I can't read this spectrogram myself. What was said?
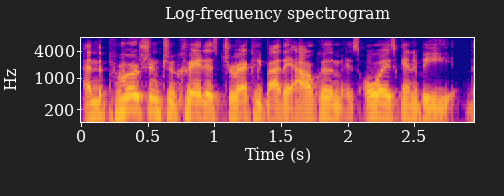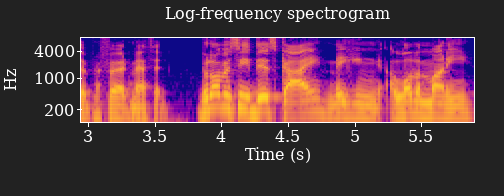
And the promotion to creators directly by the algorithm is always going to be the preferred method. But obviously this guy making a lot of money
